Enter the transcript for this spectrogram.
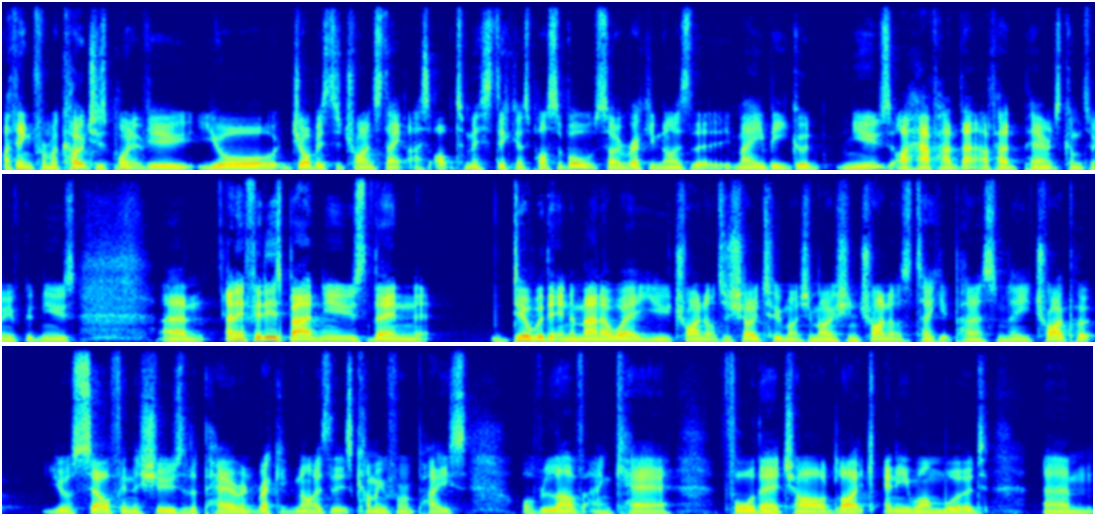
I think from a coach's point of view, your job is to try and stay as optimistic as possible. So recognize that it may be good news. I have had that. I've had parents come to me with good news. Um, and if it is bad news, then deal with it in a manner where you try not to show too much emotion, try not to take it personally, try put yourself in the shoes of the parent, recognize that it's coming from a place of love and care for their child, like anyone would. Um,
